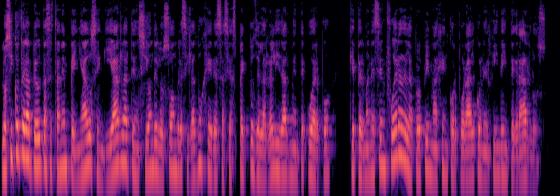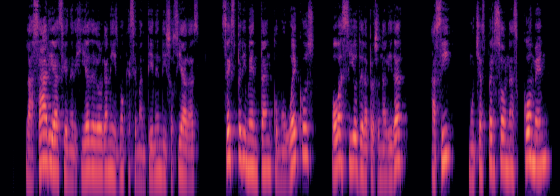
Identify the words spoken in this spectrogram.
Los psicoterapeutas están empeñados en guiar la atención de los hombres y las mujeres hacia aspectos de la realidad mente-cuerpo que permanecen fuera de la propia imagen corporal con el fin de integrarlos, las áreas y energías del organismo que se mantienen disociadas se experimentan como huecos o vacíos de la personalidad. Así, muchas personas comen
